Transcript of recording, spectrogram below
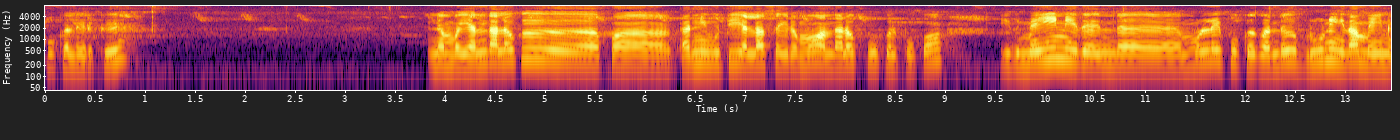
பூக்கள் இருக்குது நம்ம எந்த அளவுக்கு ப தண்ணி ஊற்றி எல்லாம் செய்கிறோமோ அந்த அளவுக்கு பூக்கள் பூக்கும். இது மெயின் இது இந்த முல்லைப்பூக்கு வந்து ப்ரூனிங் தான் மெயின்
